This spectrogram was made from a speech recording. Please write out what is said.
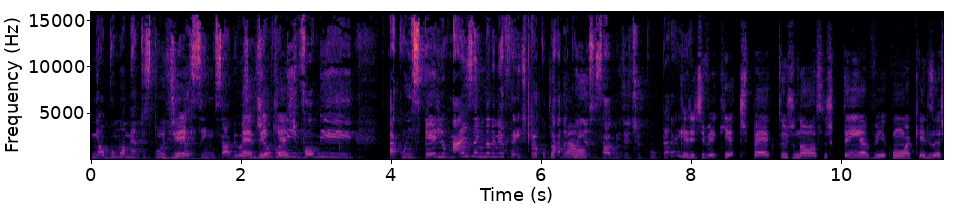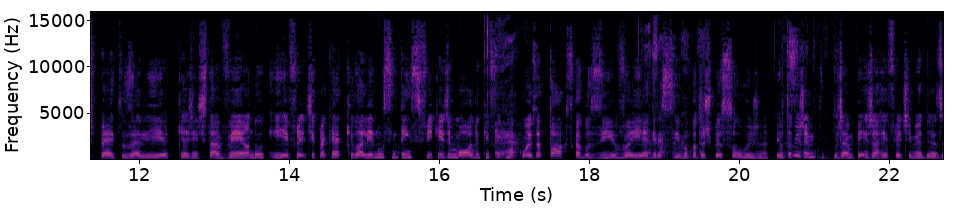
em algum momento, explodir Vê, assim, sabe? Hoje é, em dia eu vou, me, vou me tá com um espelho mais ainda na minha frente, preocupada Total. com isso, sabe? De tipo, peraí. Que a gente vê que aspectos nossos têm a ver com aqueles aspectos ali que a gente tá vendo e refletir para que aquilo ali não se intensifique de modo que fique é. uma coisa tóxica, abusiva e Exatamente. agressiva com outras pessoas, né? Eu também já, já, já refleti, meu Deus,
